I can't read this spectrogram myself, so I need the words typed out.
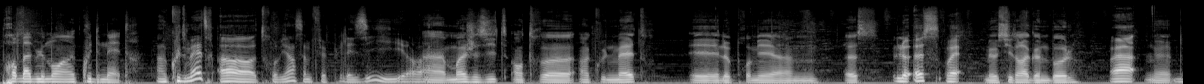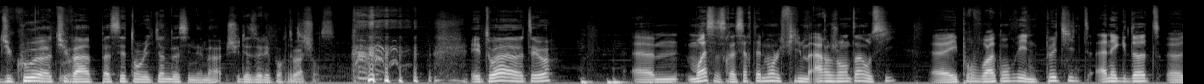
Probablement un coup de maître. Un coup de maître? Oh, trop bien, ça me fait plaisir. Euh, moi, j'hésite entre euh, un coup de maître et le premier euh, Us. Le Us, ouais. Mais aussi Dragon Ball. Voilà. Ouais. Du coup, euh, tu vas passer ton week-end de cinéma. Je suis désolé pour toi. des chances. Et toi, euh, Théo? Euh, moi, ça serait certainement le film argentin aussi. Euh, et pour vous raconter une petite anecdote euh,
